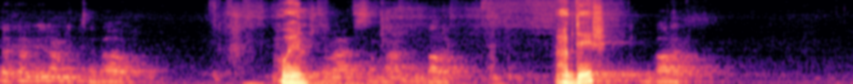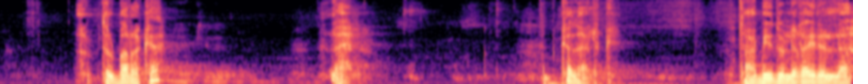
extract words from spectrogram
كان في نوع من التفاؤل وين؟ عبد إيش؟ عبد البركة؟ لا لا كذلك تعبيد لغير الله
